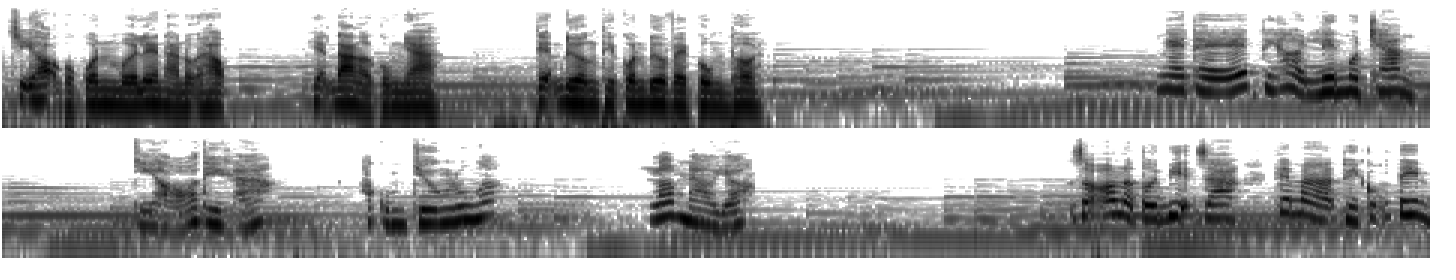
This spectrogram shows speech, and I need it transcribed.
Chị họ của Quân mới lên Hà Nội học, hiện đang ở cùng nhà. Tiện đường thì Quân đưa về cùng thôi. Nghe thế Thúy hỏi liền một chàng. Chị họ thiệt hả? Học cùng trường luôn á? Lớp nào vậy? Rõ là tôi bịa ra, thế mà Thúy cũng tin.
